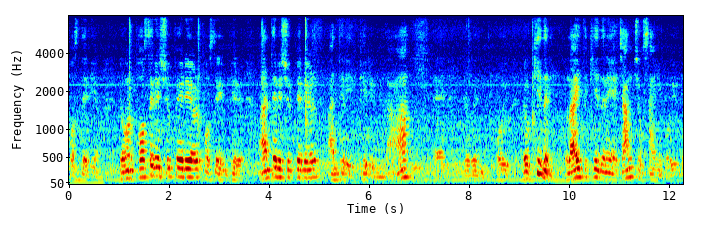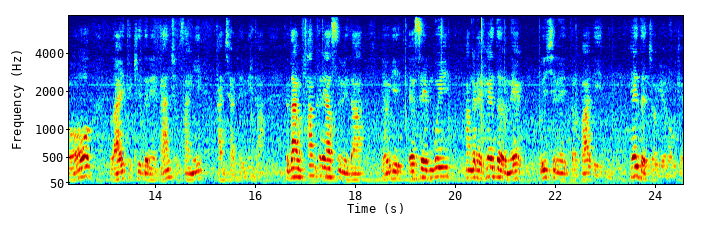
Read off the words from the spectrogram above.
포스테리얼 요거는 포스테리얼 슈페리얼 포스테리얼 인페리얼 안테리 슈페리얼 안테리 인페리얼입니다. 예, 요건 요 키드니 라이트 키드니의 장축상이 보이고 라이트 키드니의 단축상이 관찰됩니다. 그 다음 판크레아스입니다. 여기 SMV 판크레 헤드 넥 의시네이터 바디 헤드 쪽에 이렇게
